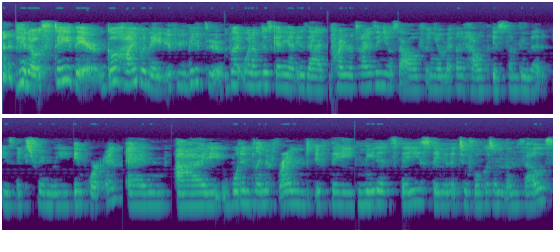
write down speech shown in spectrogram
you know, stay there. Go hibernate if you need to. But what I'm just getting at is that prioritizing yourself and your mental health is something that is extremely important. And I wouldn't blame a friend if they needed space, they needed to focus on themselves.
